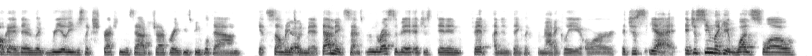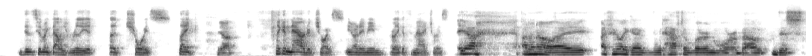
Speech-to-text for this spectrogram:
okay, they're like really just like stretching this out to try to break these people down, get somebody to admit. That makes sense. But then the rest of it, it just didn't fit. I didn't think like thematically or it just yeah, it just seemed like it was slow. It didn't seem like that was really a, a choice. Like Yeah. like a narrative choice. You know what I mean? Or like a thematic choice. Yeah, I don't know. I I feel like I would have to learn more about this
